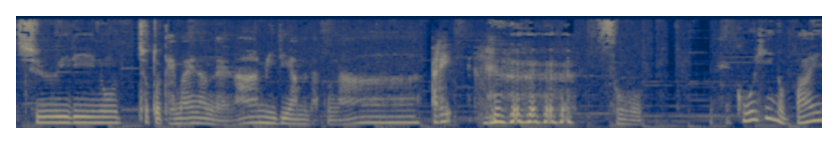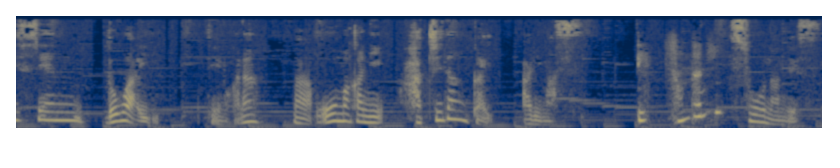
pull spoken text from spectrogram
中煎りのちょっと手前なんだよな、ミディアムだとな。あれ？そう。ねコーヒーの焙煎度合いっていうのかな。まあ、大まかに8段階あります。え、そんなに？そうなんです。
